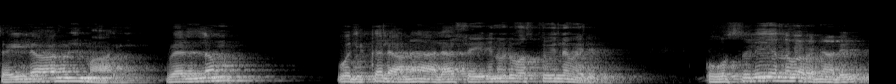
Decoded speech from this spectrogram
സൈലാനുൽ മായി വെള്ളം ഒരിക്കലാണ് അല ഷെയ്ൻ ഒരു വസ്തുവിന്റെ മേൽ ഹുസ്ലി എന്ന് പറഞ്ഞാൽ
